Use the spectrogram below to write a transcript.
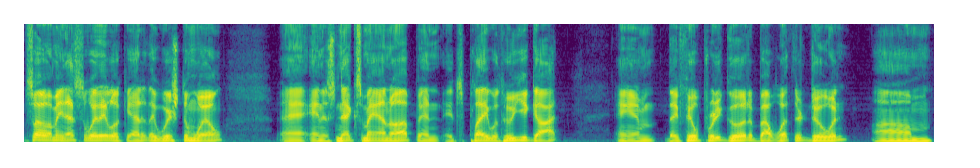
So I mean, that's the way they look at it. They wish them well, and, and it's next man up, and it's play with who you got, and they feel pretty good about what they're doing. Um,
